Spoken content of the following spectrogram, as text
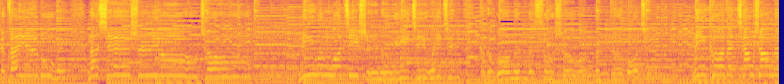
却再也不为那些事忧愁。你问我几时能一起回去，看看我们的宿舍，我们的过去。你刻在墙上的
